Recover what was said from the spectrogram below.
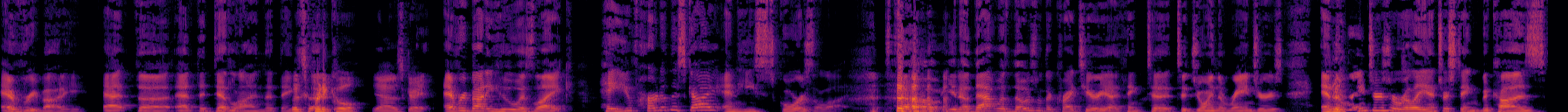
everybody at the at the deadline that they It was could pretty cool. Yeah, it was great. everybody who was like, "Hey, you've heard of this guy, and he scores a lot." So you know that was those were the criteria I think to to join the Rangers, and the Rangers are really interesting because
